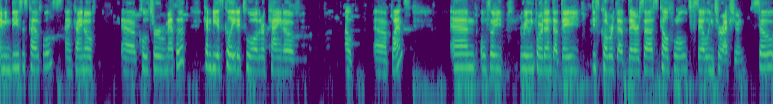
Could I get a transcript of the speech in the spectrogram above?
I mean, these scaffolds and kind of uh, culture method can be escalated to other kind of, of uh, plants. And also, it's really important that they discovered that there's a scaffold cell interaction. So,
